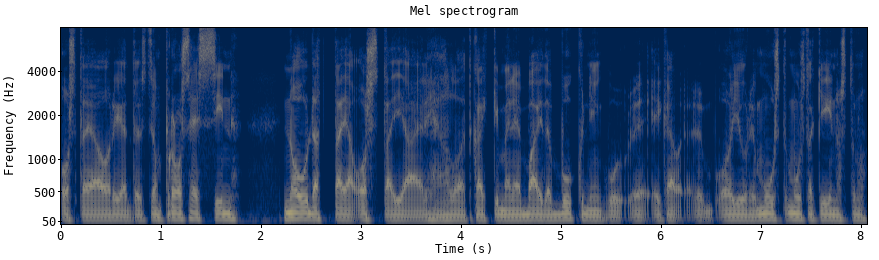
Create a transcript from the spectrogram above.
ostajaorientoituja, se on prosessin noudattaja-ostajia, eli he haluavat, että kaikki menee by the book, niin kuin, eikä ole juuri muusta, muusta kiinnostunut.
